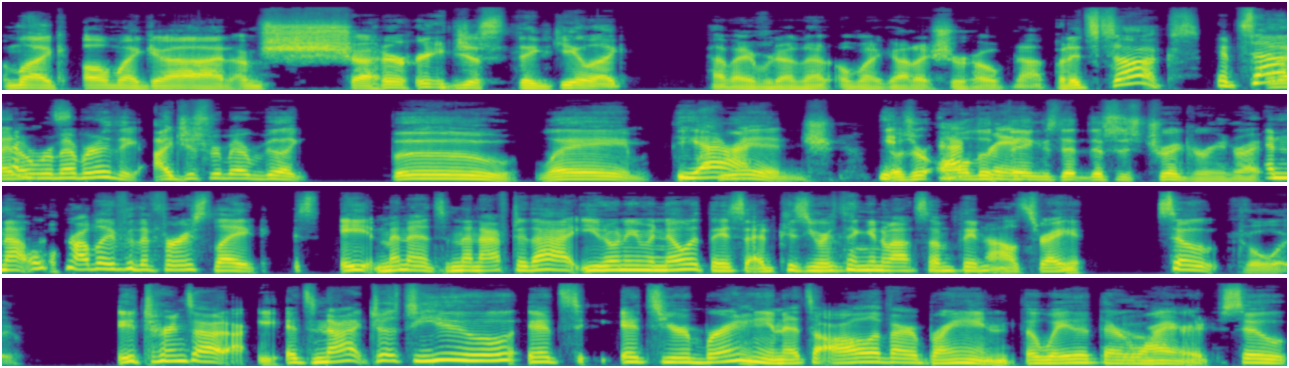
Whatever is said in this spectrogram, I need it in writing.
I'm like, oh my God, I'm shuddering just thinking like, have I ever done that? Oh my God, I sure hope not. But it sucks. It sucks. And I don't remember anything. I just remember being like, boo, lame, yeah. cringe. Those are all the things that this is triggering, right? And that was probably for the first like eight minutes. And then after that, you don't even know what they said because you were thinking about something else, right? So totally. It turns out it's not just you, it's it's your brain. It's all of our brain, the way that they're yeah. wired. So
